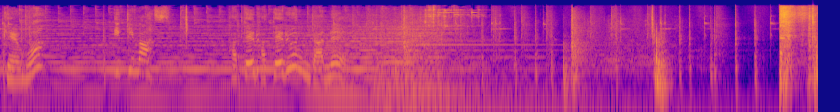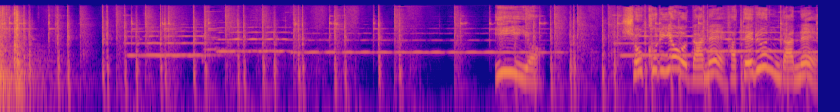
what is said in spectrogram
件は？行きます。立て立てるんだね。いいよ。食料だね。立てるんだね。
